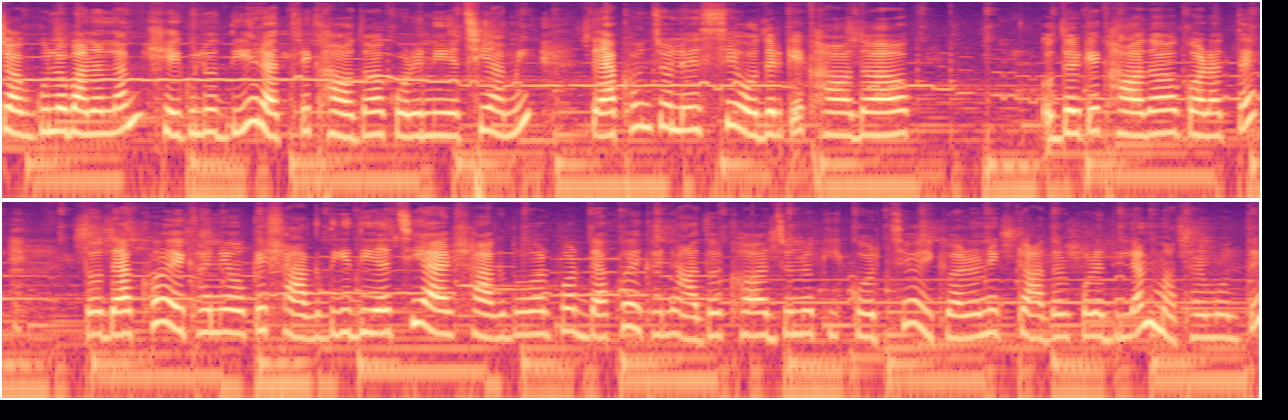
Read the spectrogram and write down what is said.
চপগুলো বানালাম, সেগুলো দিয়ে রাত্রে খাওয়া দাওয়া করে নিয়েছি আমি। তো এখন চলে এসেছি ওদেরকে খাওয়া দাওয়া ওদেরকে খাওয়া দাওয়া করাতে। তো দেখো, এখানে ওকে শাক দিয়ে দিয়েছি। আর শাক দেওয়ার পর দেখো, এখানে আদর খাওয়ার জন্য কি করছে? ওই কারণে একটু আদর করে দিলাম মাথার মধ্যে।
